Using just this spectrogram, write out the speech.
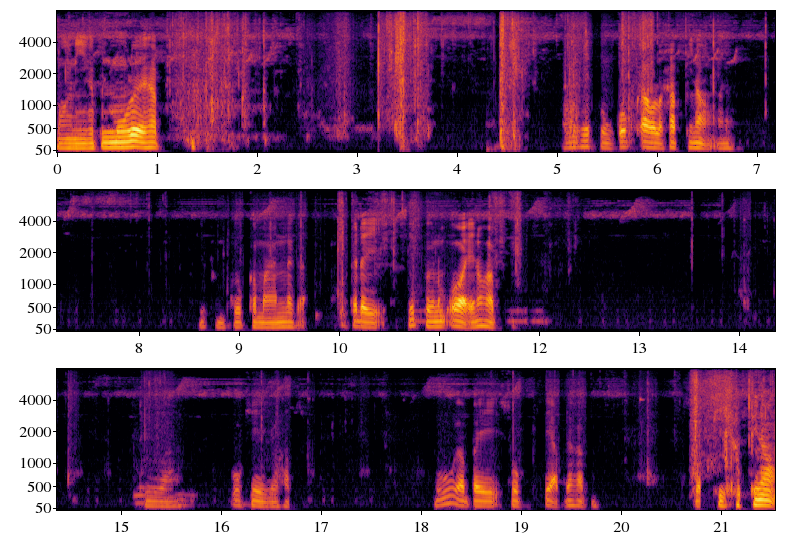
มองนี้ก็เป็นหมูเลยครับเอาเฮ็ดผงกบเก่าแล้วครับ พี่น้องมันที่ผมกบกระมันแล้วก็ก็ได้เฮ็ดเพิงน้ำอ้อยเนาะครับถือว่าโอเคอยู่ครับโอ้เอาไปสุกเสียบนะครับเสียบพี่ครับพี่น้อง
